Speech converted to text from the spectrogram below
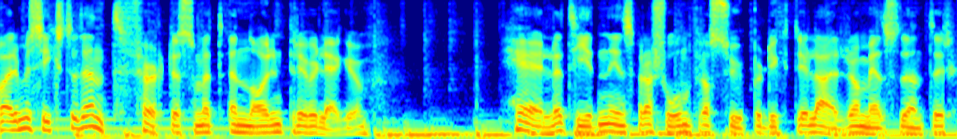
Å være musikkstudent føltes som et enormt privilegium. Hele tiden inspirasjon fra superdyktige lærere og medstudenter.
